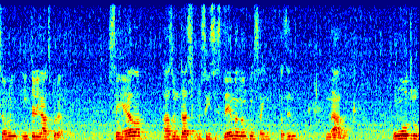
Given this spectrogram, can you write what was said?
são in- interligados por ela. Sem ela, as unidades ficam sem sistema não conseguem fazer nada. Um outro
